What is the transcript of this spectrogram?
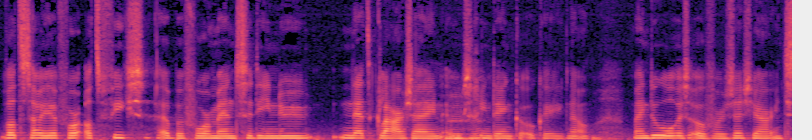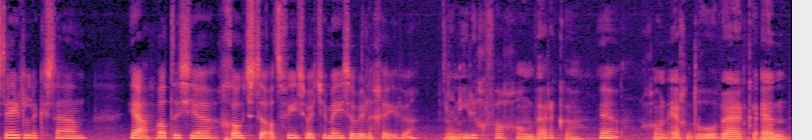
wat zou je voor advies hebben voor mensen die nu net klaar zijn en Mhm. misschien denken: oké, nou, mijn doel is over zes jaar in het stedelijk staan. Ja, wat is je grootste advies wat je mee zou willen geven? In ieder geval gewoon werken. Ja, Gewoon echt doorwerken en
